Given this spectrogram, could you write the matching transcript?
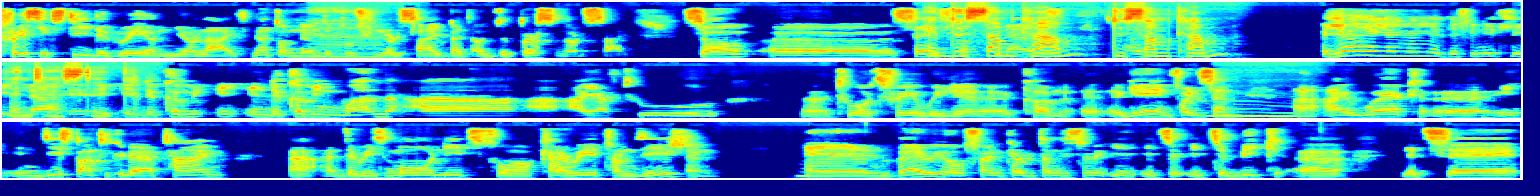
360 degree on your life, not only yeah. on the professional side but on the personal side. So, and do some come? Do some come? Yeah, yeah, yeah, yeah, definitely. Fantastic. in the coming in the coming one, uh, I have two, uh, two or three will uh, come uh, again. For instance, mm. I work uh, in, in this particular time. Uh, there is more needs for career transition, mm. and very often career transition it's a, it's a big, let's say,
